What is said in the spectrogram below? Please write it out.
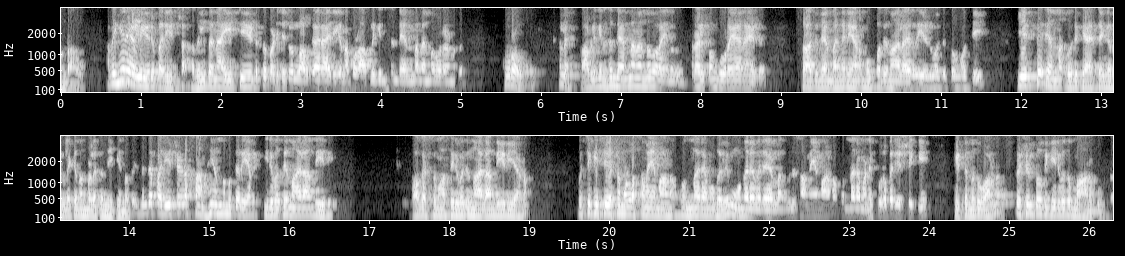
ഉണ്ടാവും. അപ്പൊ ഇങ്ങനെയുള്ള ഈ ഒരു പരീക്ഷ. അതിൽ തന്നെ ഐ ടി എടുത്ത് പഠിച്ചിട്ടുള്ള ആൾക്കാരായിരിക്കണം. അപ്പോൾ ആപ്ലിക്കൻസിന്റെ എണ്ണം എന്ന് പറയുന്നത് കുറവ്. അല്ലെ? ആപ്ലിക്കൻസിന്റെ എണ്ണം എന്ന് പറയുന്നത് അല്പം കുറയാനായിട്ട് സാധ്യതയുണ്ട്. അങ്ങനെയാണ് മുപ്പത്തിനാലായിരത്തി എഴുന്നൂറ്റി തൊണ്ണൂറ്റി എട്ട് എന്ന ഒരു കാറ്റഗറിയിലേക്ക് നമ്മൾ എത്തി നിൽക്കുന്നത്. ഇതിന്റെ പരീക്ഷയുടെ സമയം നമുക്കറിയാം. ഇരുപത്തിനാലാം തീയതി. ഓഗസ്റ്റ് മാസം ഇരുപത്തിനാലാം തീയതിയാണ്. ഉച്ചയ്ക്ക് ശേഷമുള്ള സമയമാണ്. ഒന്നര മുതൽ മൂന്നര വരെയുള്ള ഒരു സമയമാണ്. ഒന്നര മണിക്കൂർ പരീക്ഷയ്ക്ക് കിട്ടുന്നതുമാണ്. സ്പെഷ്യൽ ടോപ്പിക്ക് ഇരുപത് മാർക്കുണ്ട്.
